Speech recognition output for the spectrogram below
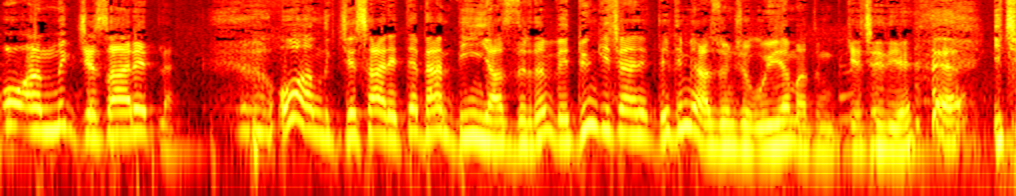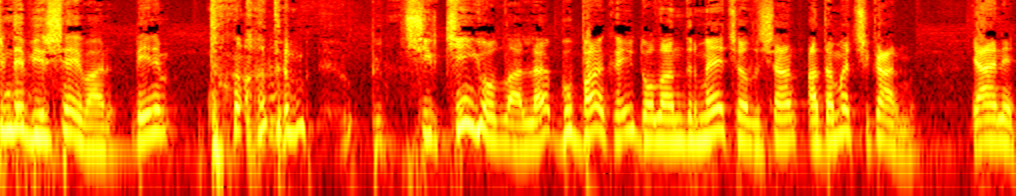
o anlık cesaretle. O anlık cesaretle ben bin yazdırdım ve dün gece hani dedim ya az önce uyuyamadım gece diye. İçimde bir şey var. Benim adım çirkin yollarla bu bankayı dolandırmaya çalışan adama çıkar mı? Yani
